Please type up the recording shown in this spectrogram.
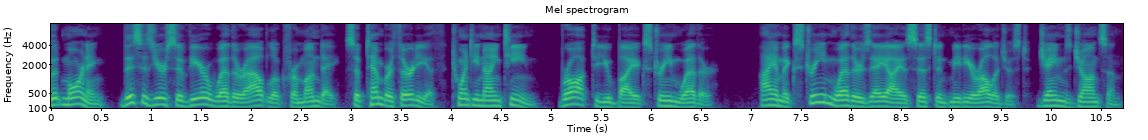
Good morning, this is your severe weather outlook for Monday, September 30th, 2019, brought to you by Extreme Weather. I am Extreme Weather's AI assistant meteorologist, James Johnson.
